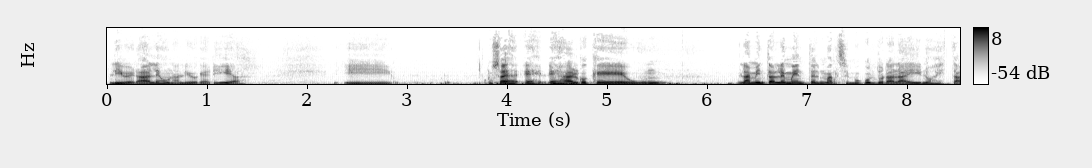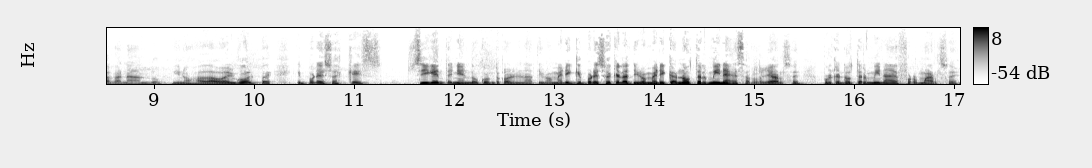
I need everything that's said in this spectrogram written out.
liberal en una librería. Y, o sea, es, es algo que un lamentablemente el marxismo cultural ahí nos está ganando y nos ha dado el golpe y por eso es que es, siguen teniendo control en Latinoamérica y por eso es que Latinoamérica no termina de desarrollarse porque no termina de formarse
